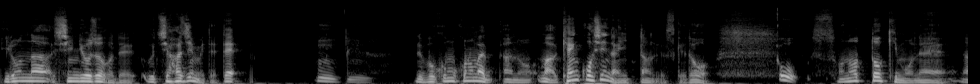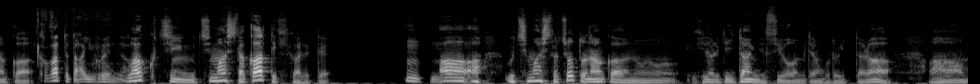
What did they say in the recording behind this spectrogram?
いろんな診療所で打ち始めてて、うん、うん。で、僕もこの前、あの、まあ、健康診断行ったんですけど、おその時もね、なんか、かかってた？インフルエンザ。ワクチン打ちましたか？って聞かれて、うん、うん。ああ、あ、打ちました。ちょっとなんか、あの、左手痛いんですよ、みたいなことを言ったら、あ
